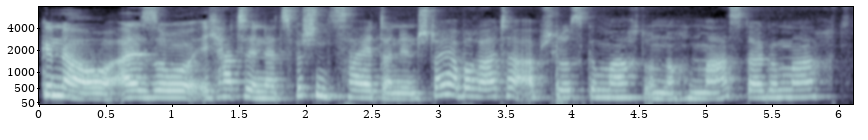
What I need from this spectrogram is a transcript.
Genau, also ich hatte in der Zwischenzeit dann den Steuerberaterabschluss gemacht und noch einen Master gemacht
